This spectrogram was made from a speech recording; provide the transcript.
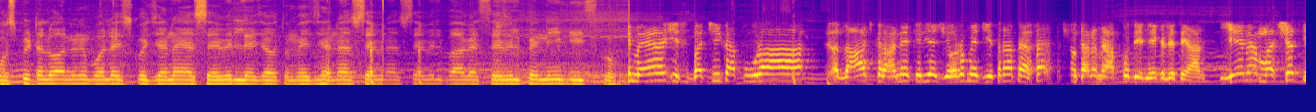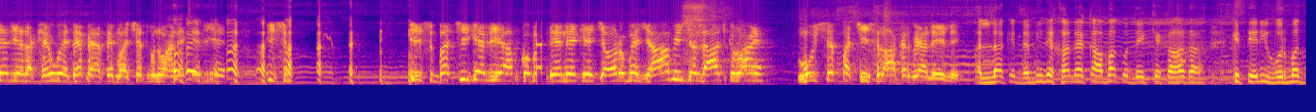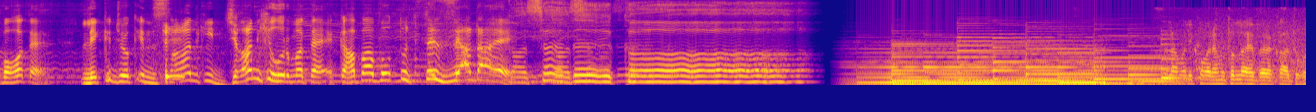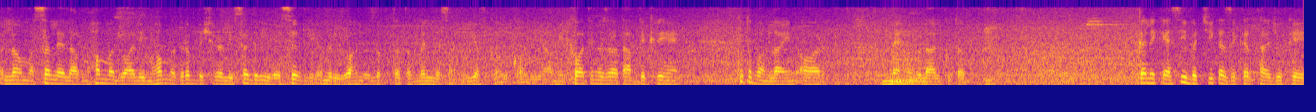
ہاسپٹل والوں نے بولا اس کو جنا یا سیول لے جاؤ تو میں جنا سیول سیول باغا سیول پہ نہیں لی اس کو۔ میں اس بچی کا پورا علاج کرانے کے لیے یورپ میں جتنا پیسہ میں آپ کو دینے کے لیے تیار ہوں۔ یہ میں مسجد کے لیے رکھے ہوئے تھے پیسے مسجد بنوانے کے لیے۔ اس اس بچی کے لیے آپ کو میں دینے کے یورپ میں جہاں بھی جو علاج کروائیں مجھ سے پچیس لاکھ روپیہ لے لے۔ اللہ کے نبی نے خانہ کعبہ کو دیکھ کے کہا تھا کہ تیری حرمت بہت ہے۔ لیکن جو ایک انسان کی جان کی حرمت ہے کعبہ وہ تجھ سے زیادہ ہے۔ السلام علیکم ورحمۃ اللہ وبرکاتہ۔ اللہم صلی اللہ محمد والی محمد۔ رب اشرح لی صدری ویسر لی امری واحلل عقدۃ من لسانی یفقهوا قولی۔ آمین۔ خواتین حضرات آپ دیکھ رہے ہیں کتب آن لائن اور میں ہوں بلال کتب۔ کل ایک ایسی بچی کا ذکر تھا جو کہ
